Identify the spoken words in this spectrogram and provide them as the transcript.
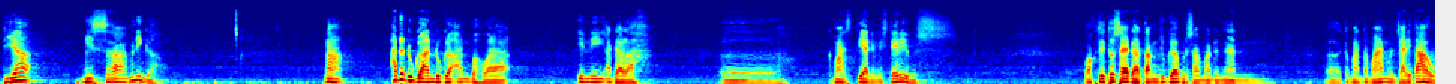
dia bisa meninggal? Nah, ada dugaan-dugaan bahwa ini adalah uh, kematian yang misterius. Waktu itu saya datang juga bersama dengan eh, teman-teman uh, mencari tahu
